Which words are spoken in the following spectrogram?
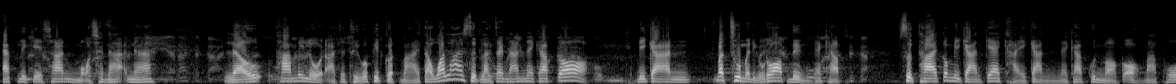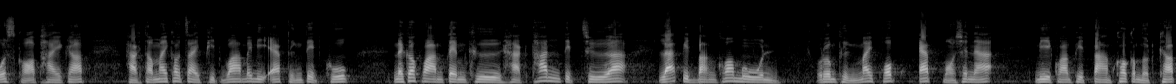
แอปพลิเคชันหมอชนะนะ แล้วถ้าไม่โหลดอาจจะถือว่าผิดกฎหมาย แต่ว่าล่าสุดหลังจากนั้นนะครับก็มีการประชุมกันอีกรอบหนึ่งนะครับ สุดท้ายก็มีการแก้ไขกันนะครับ คุณหมอก็ออกมาโพสต์ขออภัยครับ หากทำให้เข้าใจผิดว่าไม่มีแอปถึงติดคุก ในข้อความเต็มคือหากท่านติดเชื้อ และปิดบังข้อมูล รวมถึงไม่พบแอปหมอชนะ มีความผิดตามข้อกำหนดครับ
